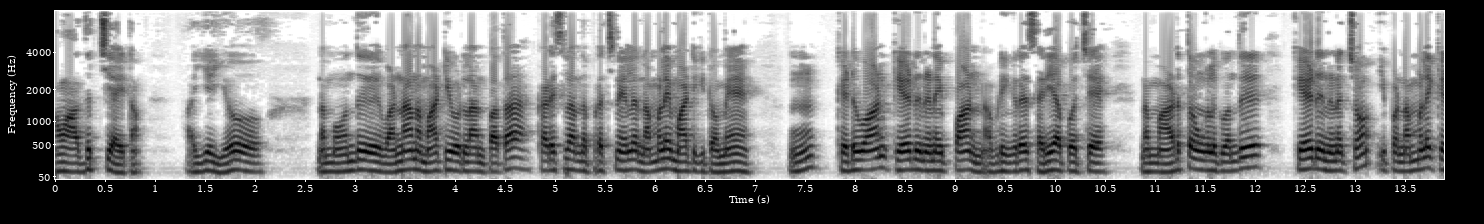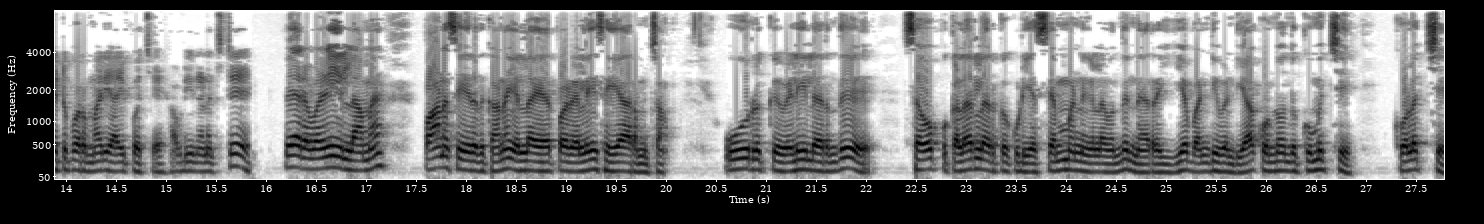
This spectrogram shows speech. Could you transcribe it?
அவன் அதிர்ச்சி ஆயிட்டான். ஐயையோ நம்ம வந்து வண்ணானை மாட்டி விடலான்னு பார்த்தா கடைசியில் அந்த பிரச்சனையில் நம்மளே மாட்டிக்கிட்டோமே. ம் கெடுவான் கேடு நினைப்பான் அப்படிங்கிற சரியா போச்சே. நம்ம அடுத்தவங்களுக்கு வந்து கேடு நினைச்சோம் இப்போ நம்மளே கெட்டு போற மாதிரி ஆயிப்போச்சே அப்படின்னு நினைச்சிட்டு வேற வழி இல்லாம பானை செய்யறதுக்கான எல்லா ஏற்பாடுகளையும் செய்ய ஆரம்பிச்சான். ஊருக்கு வெளியில இருந்து சிவப்பு கலர்ல இருக்கக்கூடிய செம்மண்ணுகளை வந்து நிறைய வண்டி வண்டியா கொண்டு வந்து குமிச்சு குழச்சி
